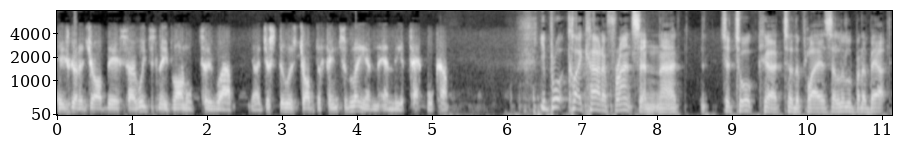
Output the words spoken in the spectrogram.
he's got a job there. So we just need Ronald to uh, you know, just do his job defensively, and, and the attack will come. You brought Kai Kara-France in uh, to talk uh, to the players a little bit about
